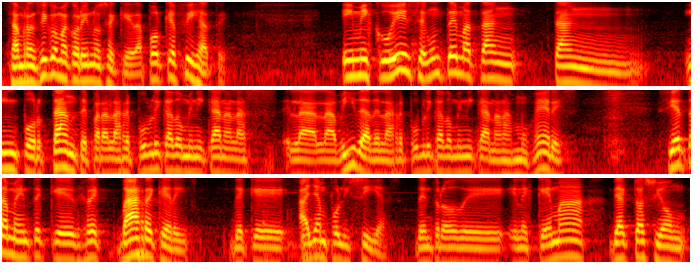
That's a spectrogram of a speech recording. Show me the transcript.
San Francisco de Macorís no se queda, porque fíjate, inmiscuirse en un tema tan, tan importante para la República Dominicana, las, la, vida de la República Dominicana, las mujeres, ciertamente que va a requerir de que hayan policías dentro del esquema de actuación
